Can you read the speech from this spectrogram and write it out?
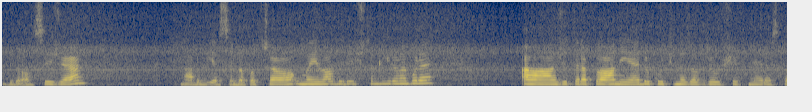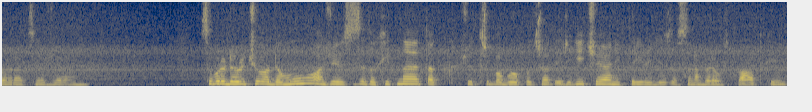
Kdo asi, že? Nádobí asi nepotřeba umývat, když tam nikdo nebude. A že teda plán je, dokud nezavřou všechny restaurace, že se bude doručovat domů a že jestli se to chytne, tak že třeba budou potřebovat i řidiče a některý lidi zase naberou zpátky.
